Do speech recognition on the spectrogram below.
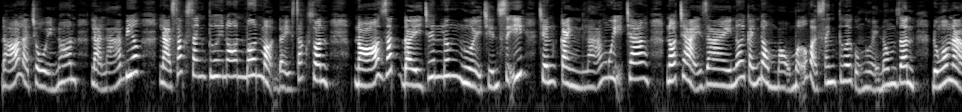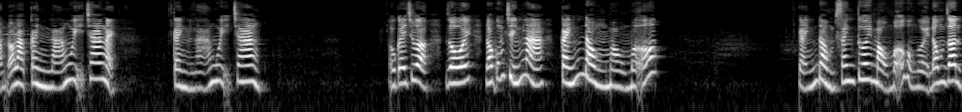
Đó là chồi non, là lá biếc Là sắc xanh tươi non mơn mởn đầy sắc xuân. Nó dắt đầy trên lưng người chiến sĩ Trên cành lá ngụy trang. Nó trải dài nơi cánh đồng màu mỡ và xanh tươi của người nông dân. Đúng không nào? Đó là cành lá ngụy trang này. Cành lá ngụy trang. Ok chưa? Rồi, đó cũng chính là cánh đồng màu mỡ cánh đồng xanh tươi màu mỡ của người nông dân.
